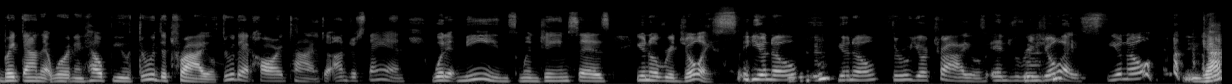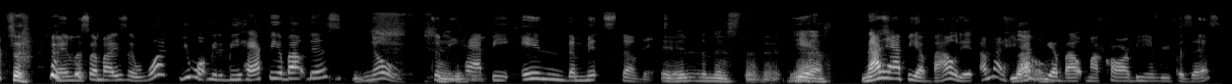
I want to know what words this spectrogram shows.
break down that word and help you through the trial, through that hard time to understand what it means when James says, you know, rejoice, you know, Mhm. you know, through your trials and Mm-hmm. rejoice, you know. You got to. And when somebody said, What? You want me to be happy about this? No, to be Mhm. happy in the midst of it. In the midst of it. Yeah. Not happy about it. I'm not No. happy about my car being repossessed.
